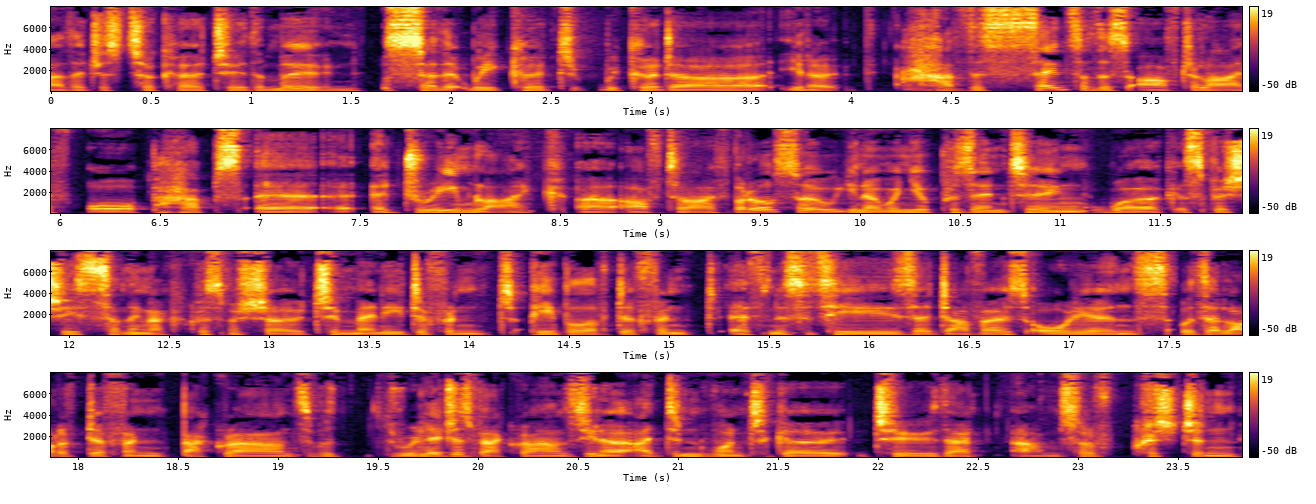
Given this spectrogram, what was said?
grandmother just took her to the moon so that we could, we could, uh, you know, have the sense of this afterlife or perhaps a, a dream dreamlike uh, afterlife. But also, you know, when you're presenting work, especially something like a Christmas show, to many different people of different ethnicities, a diverse audience with a lot of different backgrounds, with religious backgrounds, you know, I didn't want to go to that um, sort of Christian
